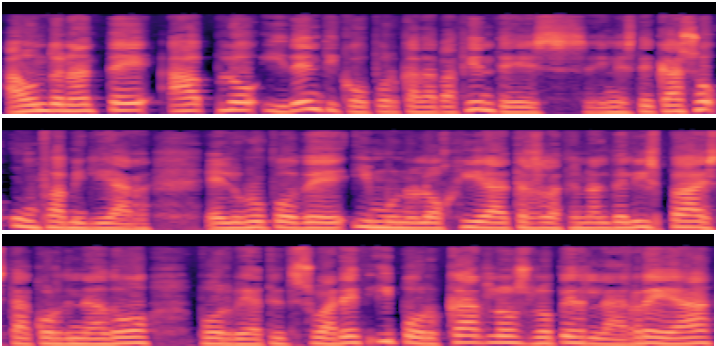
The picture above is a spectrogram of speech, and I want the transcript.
a un donante haplo idéntico por cada paciente, es en este caso un familiar. El grupo de inmunología translacional del ISPA está coordinado por Beatriz Suárez y por Carlos López Larrea,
